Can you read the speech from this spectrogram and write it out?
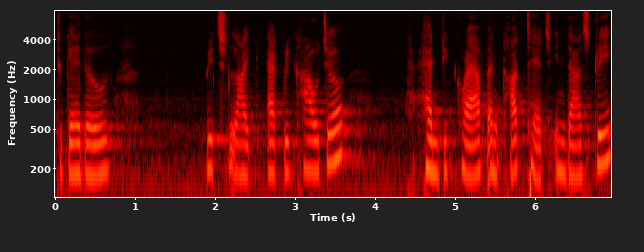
together which like agriculture, handicraft and cottage industry,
